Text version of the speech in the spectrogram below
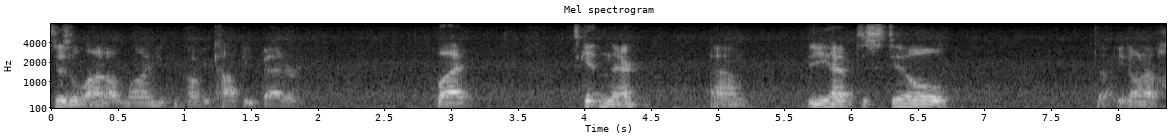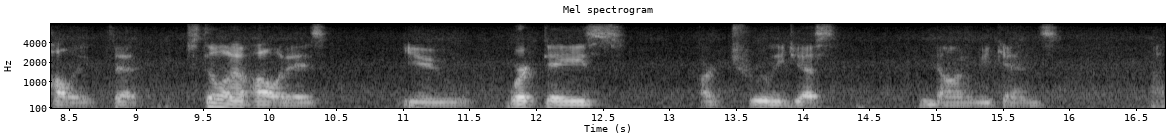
there's a lot online you can probably copy better, but it's getting there. Um, you have to still, you don't have holiday, still don't have holidays. You work days are truly just non-weekends. Um,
